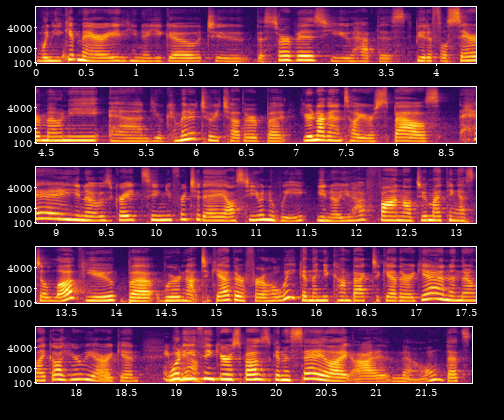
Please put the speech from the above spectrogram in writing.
when you get married, you know, you go to the service, you have this beautiful ceremony, and you're committed to each other, but you're not going to tell your spouse, hey, you know, it was great seeing you for today. I'll see you in a week. You know, you have fun. I'll do my thing. I still love you, but we're not together for a whole week. And then you come back together again, and they're like, oh, here we are again. What do you think your spouse is going to say? Like, I know that's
